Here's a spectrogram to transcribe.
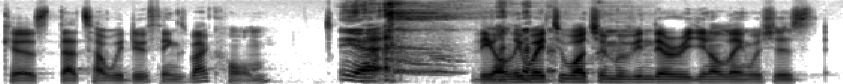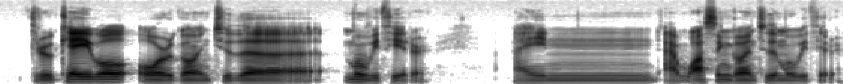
because that's how we do things back home. Yeah. The only way to watch a movie in the original language is through cable or going to the movie theater. I, n- I wasn't going to the movie theater.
